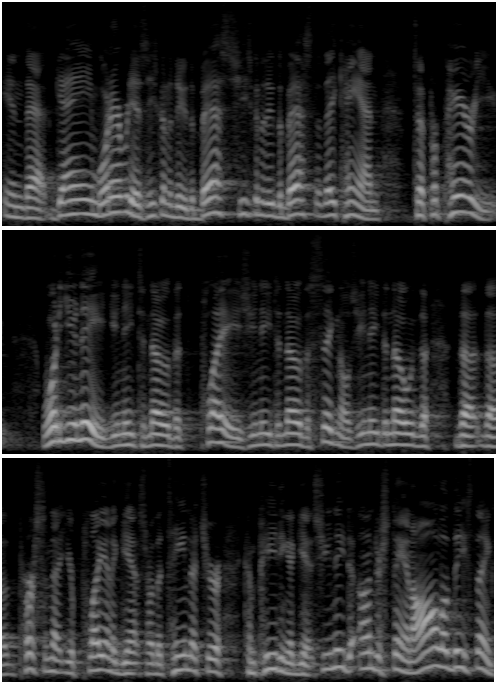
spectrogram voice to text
in that game, whatever it is. He's going to do the best, she's going to do the best that they can to prepare you. What do you need? You need to know the plays. You need to know the signals. You need to know the, the, the person that you're playing against or the team that you're competing against. You need to understand all of these things.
